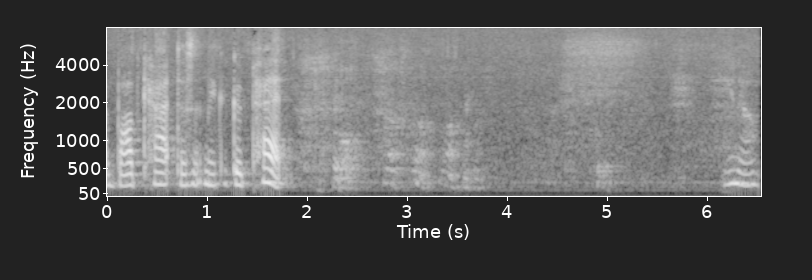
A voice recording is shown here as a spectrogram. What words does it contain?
a bobcat doesn't make a good pet. You know,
